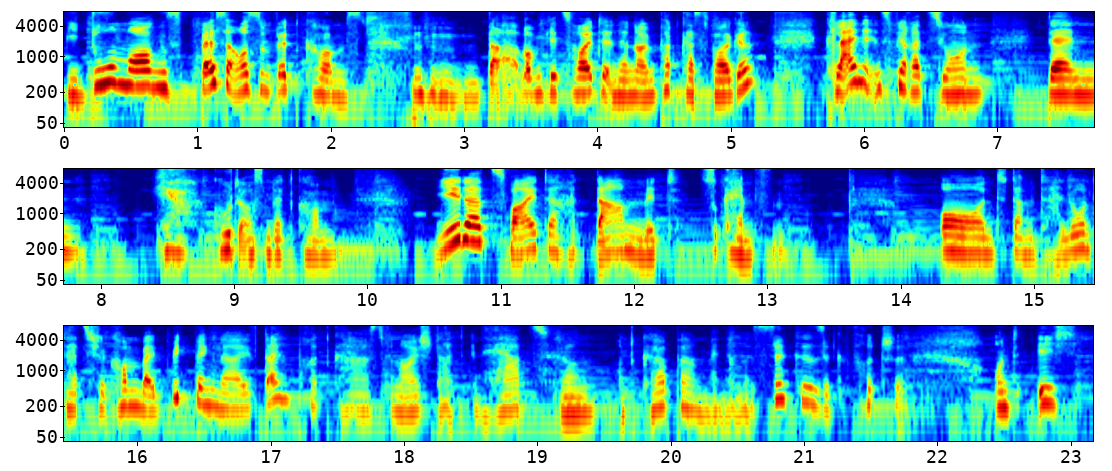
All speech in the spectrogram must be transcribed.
wie du morgens besser aus dem Bett kommst. Darum geht es heute in der neuen Podcast-Folge. Kleine Inspiration, denn ja, gut aus dem Bett kommen. Jeder Zweite hat damit zu kämpfen. Und damit hallo und herzlich willkommen bei Big Bang Live, dein Podcast für Neustart in Herz, Hirn und Körper. Mein Name ist Silke, Silke Fritsche und ich bin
